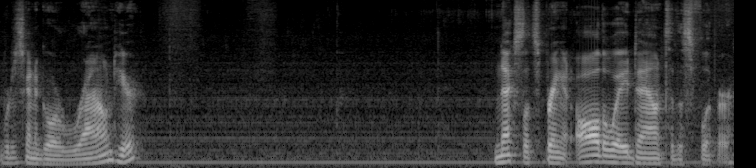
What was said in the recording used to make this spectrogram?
We're just going to go around here. Next, let's bring it all the way down to this flipper.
